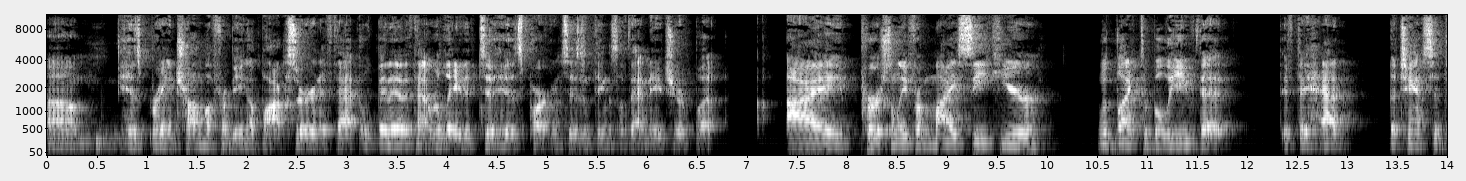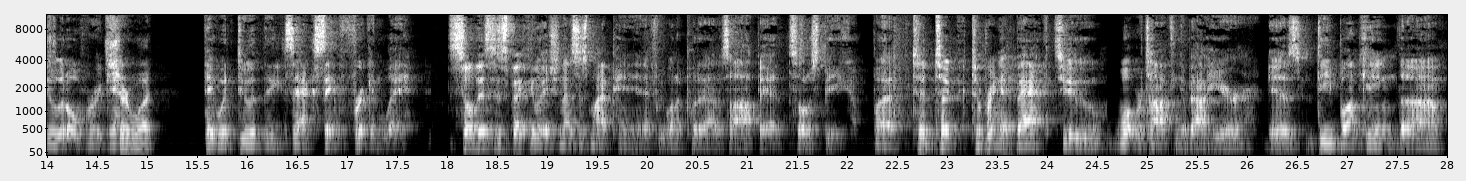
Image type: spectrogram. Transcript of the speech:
um, his brain trauma from being a boxer and if that if that related to his Parkinson's and things of that nature. But I personally, from my seat here, would like to believe that if they had a chance to do it over again, sure would. They would do it the exact same freaking way. So this is speculation. That's just my opinion. If we want to put it out as op-ed, so to speak. But to, to, to bring it back to what we're talking about here is debunking the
